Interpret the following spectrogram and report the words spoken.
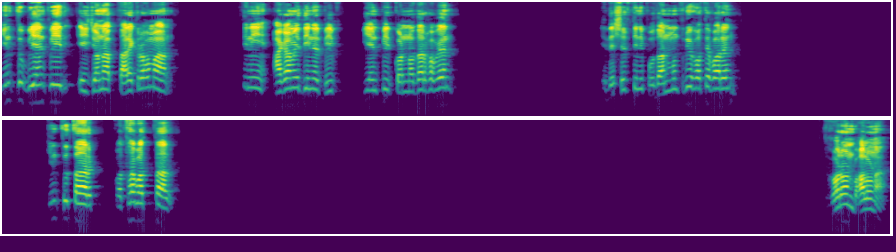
কিন্তু বিএনপির এই জনাব তারেক রহমান, তিনি আগামী দিনের বিএনপির কর্ণধার হবেন। এদেশের তিনি প্রধানমন্ত্রী হতে পারেন। কিন্তু তার কথাবার্তার ধরন ভালো না।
